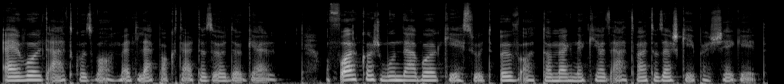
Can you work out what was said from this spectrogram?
el volt átkozva, mert lepaktált az ördöggel. A farkas bundából készült öv adta meg neki az átváltozás képességét.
